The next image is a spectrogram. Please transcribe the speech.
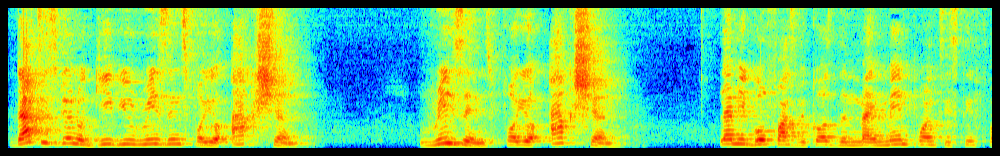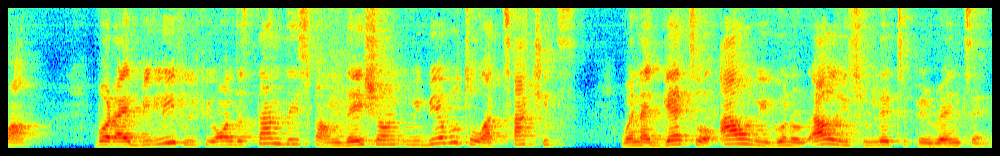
That is going to give you reasons for your action reasons for your action. Let me go fast because the, my main point is still far. But I believe if you understand this foundation, we'll be able to attach it when I get to how we're going to, how it relates to parenting.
